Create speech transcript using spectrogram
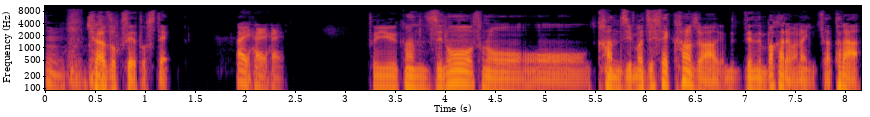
うん。キャラ属性として。はいはいはい。という感じの、その、感じ。まあ、実際彼女は全然バカではないんですが、ただ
